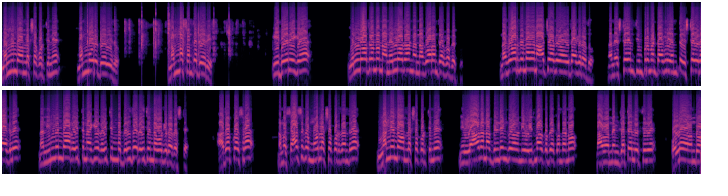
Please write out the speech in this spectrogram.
ನನ್ನಿಂದ ಒಂದ್ ಲಕ್ಷ ಕೊಡ್ತೀನಿ. ನಮ್ಮೂರು ಡೇರಿ ಇದು. ನಮ್ಮ ಸ್ವಂತ ಡೇರಿ. ಈ ಡೇರಿಗೆ ಎಲ್ಲೋದ್ರೂ ನಾನು ಎಲ್ಲೋದ್ರೂ ನಾನು ನಗವಾರ ಅಂತ ಹೇಳ್ಕೋಬೇಕು. ನಗವಾರದಿಂದ ನಾನು ಆಚೆ ಇದಾಗಿರೋದು. ನಾನು ಎಷ್ಟೇ ಎಂತ ಇಂಪ್ರೂವ್ಮೆಂಟ್ ಆಗ್ಲಿ, ಎಂತ ಎಷ್ಟೇ ಇದಾಗ್ಲಿ, ನಾನು ಇಲ್ಲಿಂದ ರೈತನಾಗಿ, ರೈತನಿಂದ ಬೆಳೆದು ರೈತರಿಂದ ಹೋಗಿರೋದಷ್ಟೇ. ಅದಕ್ಕೋಸ್ಕರ ನಮ್ಮ ಶಾಸಕರು ಮೂರ್ ಲಕ್ಷ ಕೊಡ್ದಂದ್ರೆ ನನ್ನಿಂದ ಒಂದ್ ಲಕ್ಷ ಕೊಡ್ತೀನಿ. ನೀವು ಯಾವ್ದನ್ನ ಬಿಲ್ಡಿಂಗ್ ನೀವು ಇದ್ ಮಾಡ್ಕೋಬೇಕು ಅಂದ್ರೂ ನಾವು ನಿಮ್ ಜೊತೆಯಲ್ಲಿ ಇರ್ತೀವಿ. ಒಳ್ಳೆ ಒಂದು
